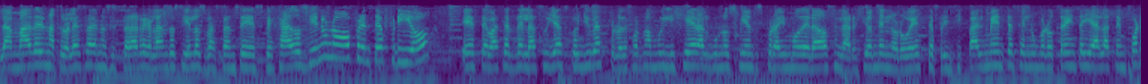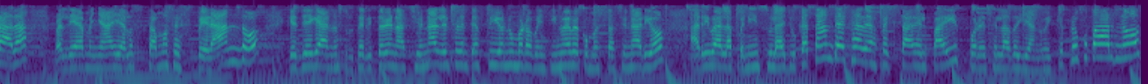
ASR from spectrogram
la madre naturaleza nos estará regalando cielos bastante despejados. Viene un nuevo frente frío, este va a ser de las suyas con lluvias pero de forma muy ligera, algunos vientos por ahí moderados en la región del noroeste principalmente, es el número 30 ya la temporada, para el día de mañana ya los estamos esperando que llegue a nuestro territorio nacional, el Frente Frío número 29 como estacionario, arriba de la península de Yucatán, deja de afectar el país, por ese lado ya no hay que preocuparnos,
